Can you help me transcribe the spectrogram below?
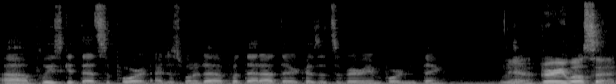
uh, please get that support. I just wanted to put that out there because it's a very important thing. Yeah. Very well said.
